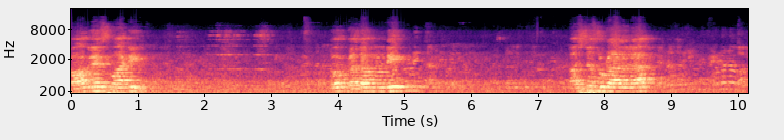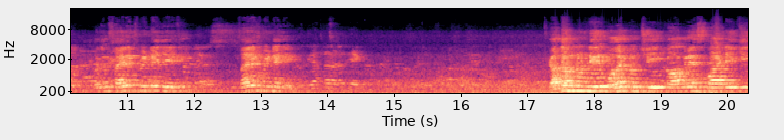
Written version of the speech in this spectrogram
కాంగ్రెస్ పార్టీ గతం నుండి కష్ట సుఖాలుగా కొంచెం సైలెన్స్ మెయింటైన్ చేయండి. సైలెన్స్ మెయింటైన్ చేయండి. గతం నుండి మొదటి నుంచి కాంగ్రెస్ పార్టీకి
